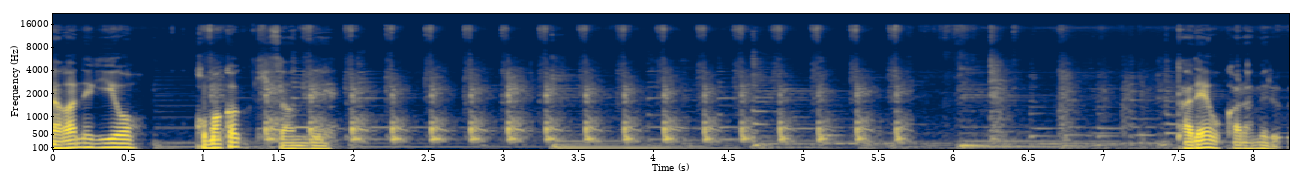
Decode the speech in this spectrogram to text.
長ネギを細かく刻んで。タレを絡める。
